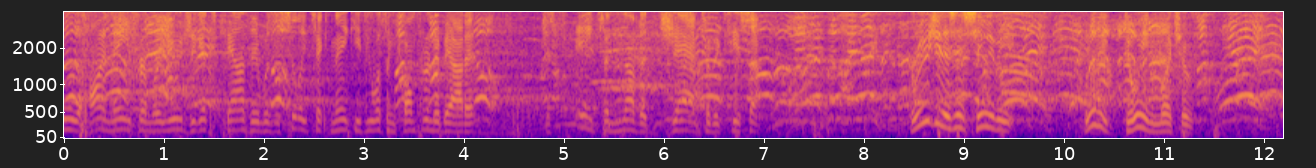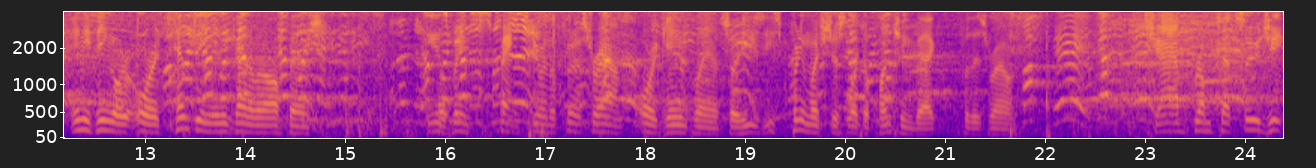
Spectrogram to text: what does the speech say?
Ooh, high knee from Ryuji gets countered. It was a silly technique if he wasn't confident about it. Just eats another jab to the kisser. Ryuji doesn't seem to be really doing much of anything or, or attempting any kind of an offense He has been spanked here in the first round. or a game plan, so he's, he's pretty much just like a punching bag for this round. Jab from Tatsuji.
